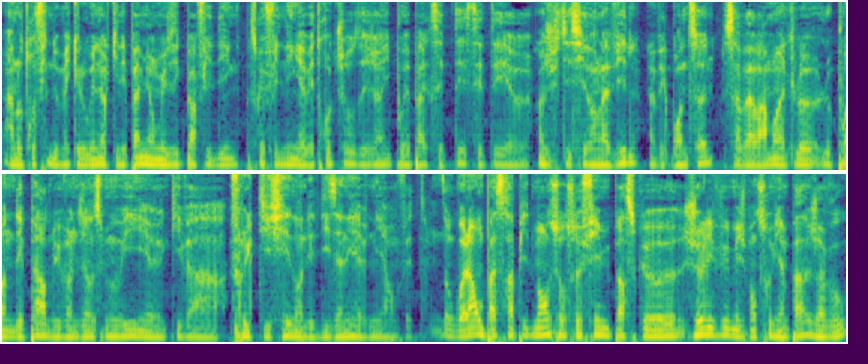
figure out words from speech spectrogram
un autre film de Michael Winner qui n'est pas mis en musique par Fielding, parce que Fielding avait trop de choses déjà, il pouvait pas accepter. C'était Un justicier dans la ville avec Bronson. Ça va vraiment être le point de départ du Vengeance Movie qui va fructifier dans les dix années à venir en fait. Donc voilà, on passe rapidement sur ce film parce que je l'ai vu mais je m'en souviens pas, j'avoue.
